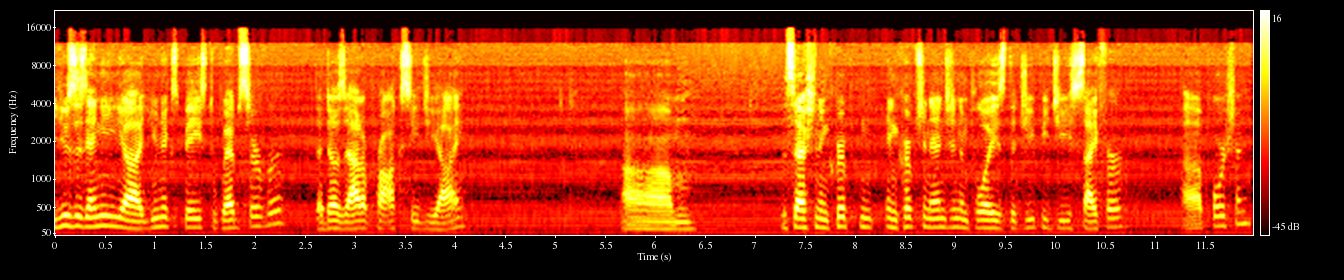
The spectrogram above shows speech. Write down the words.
It uses any uh, Unix-based web server that does out-of-proc CGI. Um, the session encrypt- encryption engine employs the GPG cipher uh, portion,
